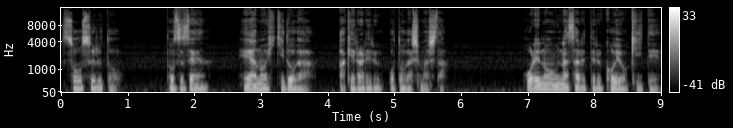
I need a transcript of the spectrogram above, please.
そうすると突然部屋の引き戸が開けられる音がしました。俺のうなされてる声を聞いて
